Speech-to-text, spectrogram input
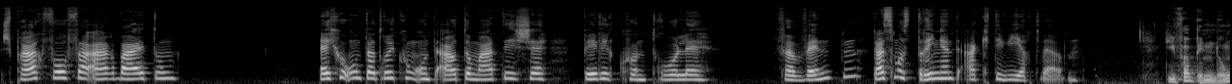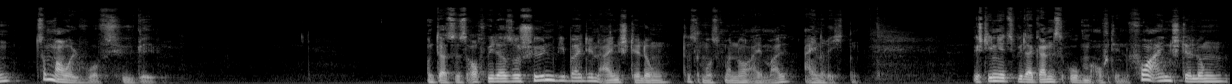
Sprachvorverarbeitung, Echounterdrückung und automatische Pegelkontrolle verwenden. Das muss dringend aktiviert werden. Die Verbindung zum Maulwurfshügel. Und das ist auch wieder so schön wie bei den Einstellungen. Das muss man nur einmal einrichten. Wir stehen jetzt wieder ganz oben auf den Voreinstellungen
